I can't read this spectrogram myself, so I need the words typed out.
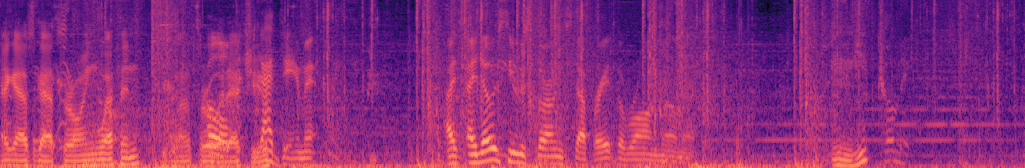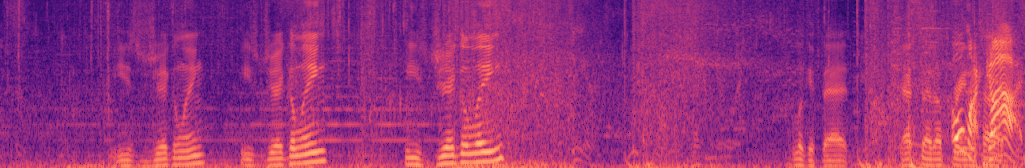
That guy's got a throwing weapon. He's gonna throw oh, it at you. God damn it! I I noticed he was throwing stuff right at the wrong moment. hmm He's jiggling. He's jiggling. He's jiggling. Look at that. That's that upgrade. Oh my God!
